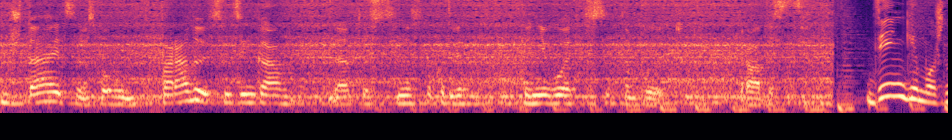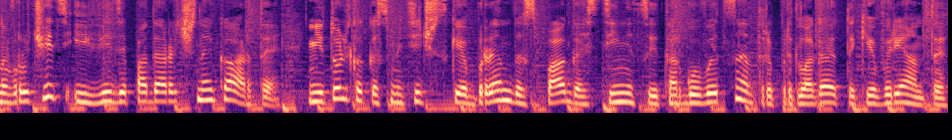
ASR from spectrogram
нуждается, насколько он порадуется деньгам, да, то есть, насколько для, для него это действительно будет радость. Деньги можно вручить и в виде подарочной карты. Не только косметические бренды, спа, гостиницы и торговые центры предлагают такие варианты,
